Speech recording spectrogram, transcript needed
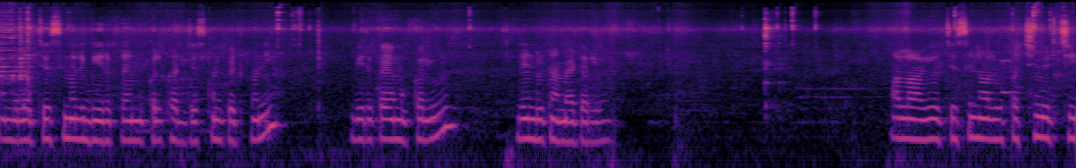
అందులో వచ్చేసి మళ్ళీ బీరకాయ ముక్కలు కట్ చేసుకొని పెట్టుకొని బీరకాయ ముక్కలు రెండు టమాటాలు అలాగే వచ్చేసి నాలుగు పచ్చిమిర్చి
